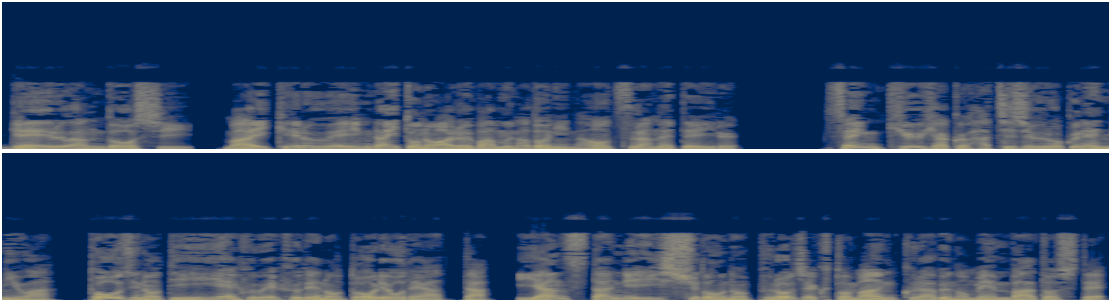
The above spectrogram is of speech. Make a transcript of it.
ゲール・アン・ドーシー、マイケル・ウェインライトのアルバムなどに名を連ねている。1986年には、当時の TFF での同僚であった、イアン・スタンリー主導のプロジェクトマンクラブのメンバーとして、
